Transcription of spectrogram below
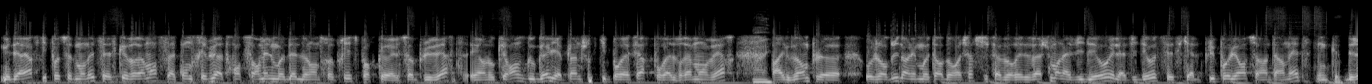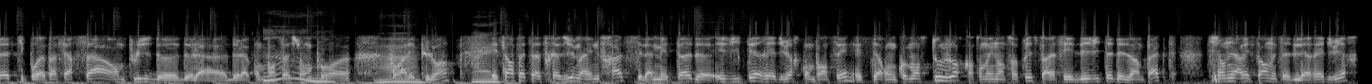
Mais derrière, ce qu'il faut se demander, c'est est-ce que vraiment ça contribue à transformer le modèle de l'entreprise pour qu'elle soit plus verte? Et en l'occurrence, Google, il y a plein de choses qu'ils pourraient faire pour être vraiment vert. Ouais. Par exemple, euh, aujourd'hui, dans les moteurs de recherche, ils favorisent vachement la vidéo et la vidéo, c'est ce qu'il y a de plus polluant sur Internet. Donc déjà, est-ce qu'ils pourraient pas faire ça en plus de, de la de la compensation Ah. pour euh, pour Ah, aller plus loin ouais. et ça, en fait, ça se résume à une phrase, c'est la méthode euh, éviter, réduire, compenser. Et c'est-à-dire, on commence toujours, quand on est une entreprise, par essayer d'éviter des impacts. Si on n'y arrive pas, on essaie de les réduire.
